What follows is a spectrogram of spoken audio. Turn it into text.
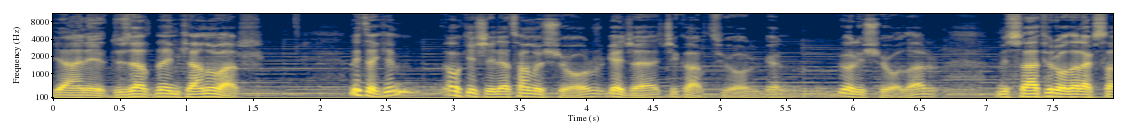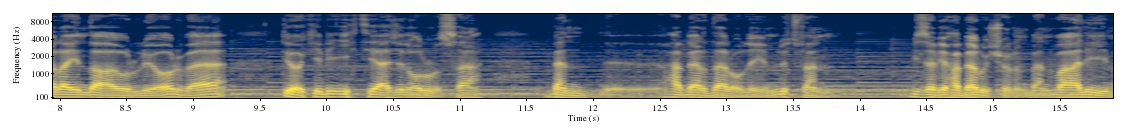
Yani düzeltme imkanı var. Nitekim o kişiyle tanışıyor, gece çıkartıyor, görüşüyorlar. Misafir olarak sarayında ağırlıyor ve diyor ki bir ihtiyacın olursa ben e, haberdar olayım lütfen bize bir haber uçurun ben valiyim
